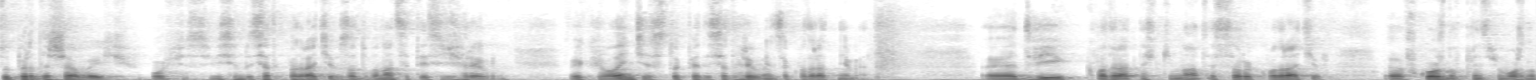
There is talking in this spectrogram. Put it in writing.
Супер дешевий офіс. 80 квадратів за 12 тисяч гривень. В еквіваленті 150 гривень за квадратний метр. Е, Дві квадратних кімнати 40 квадратів. Е, В кожну, в принципі, можна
